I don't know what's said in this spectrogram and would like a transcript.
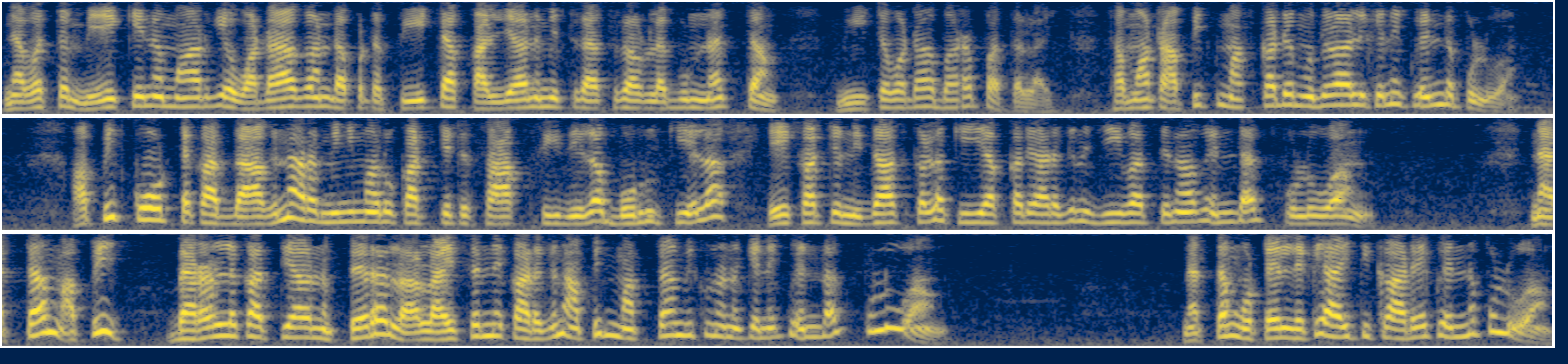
නැවත මේ කින මාර්ගය වඩා ගන්න අපට පීඨ කල්යාණ මිත්‍ර අසුරක් ලැබුණ නැත්තම් මීට වඩා බරපතලයි. සමහරට අපිත් මස්කඩේ මුදලාලි කෙනෙක් වෙන්න පුළුවන්. අපිත් කෝට් එකක් දාගෙන අර මිනිමරු කට්ටියට සාක්ෂි දීලා බොරු කියලා ඒ කට්ටිය නිදාස් කරලා කීයක් හරි අරගෙන ජීවත් වෙනවා වෙන්නත් පුළුවන්. නැත්තම් අපි බැරල් එකක් තියාගෙන පෙරලා ලයිසන් එක අරගෙන අපිත් මත්පැන් විකුණන කෙනෙක් වෙන්නත් පුළුවන්. නැත්තම් හොටෙල් එකේ අයිතිකාරයෙක් වෙන්න පුළුවන්.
